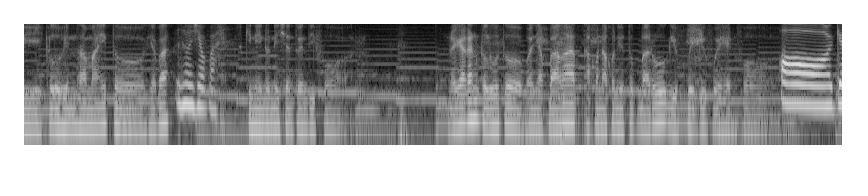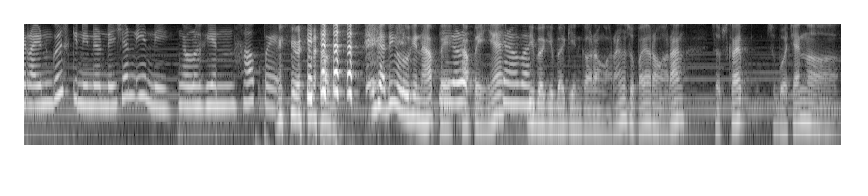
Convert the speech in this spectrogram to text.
dikeluhin sama itu siapa Sama siapa? Skinny Indonesian 24 mereka kan keluh tuh banyak banget akun-akun YouTube baru giveaway giveaway handphone Oh, kirain gue skin Indonesian ini ngeluhin HP. enggak dia ngeluhin HP Ngelu- HP-nya dibagi-bagiin ke orang-orang supaya orang-orang subscribe sebuah channel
